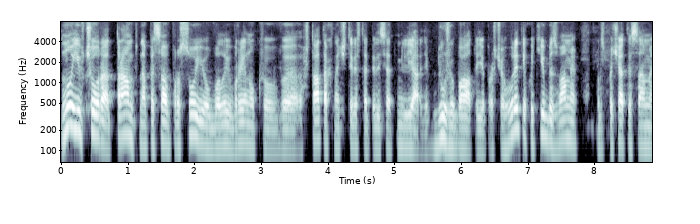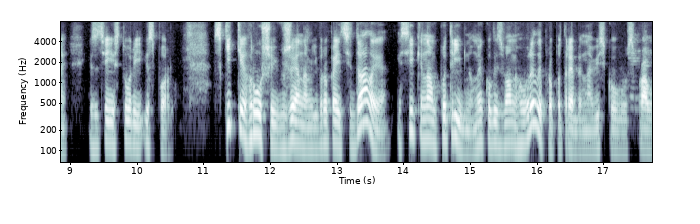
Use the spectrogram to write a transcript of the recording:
Ну і вчора Трамп написав про сою, обвалив ринок в Штатах на 450 мільярдів. Дуже багато є про що говорити. Хотів би з вами розпочати саме із цієї історії із Порлу. Скільки грошей вже нам європейці дали, і скільки нам потрібно? Ми колись з вами говорили про потреби на військову справу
